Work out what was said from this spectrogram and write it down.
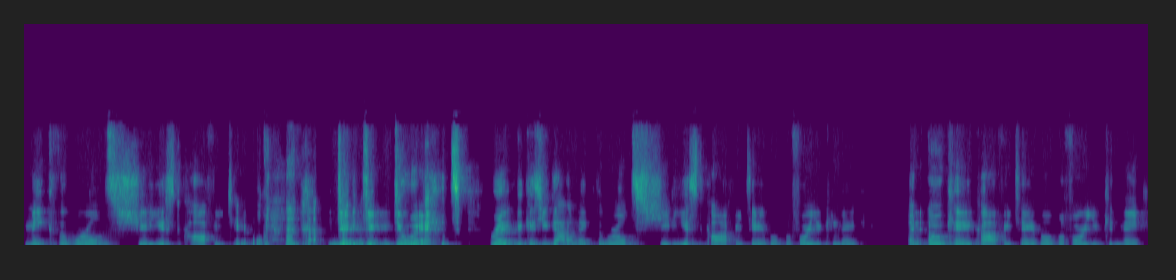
make the world's shittiest coffee table. Do it, right? Because you got to make the world's shittiest coffee table before you can make an okay coffee table, before you can make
